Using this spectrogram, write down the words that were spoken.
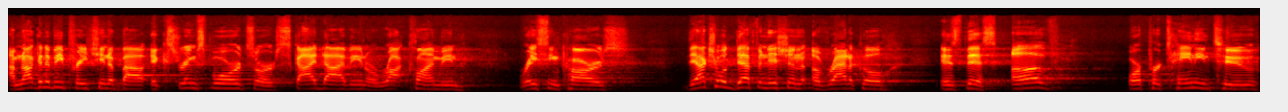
I'm not going to be preaching about extreme sports or skydiving or rock climbing, racing cars. The actual definition of radical is this of or pertaining to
